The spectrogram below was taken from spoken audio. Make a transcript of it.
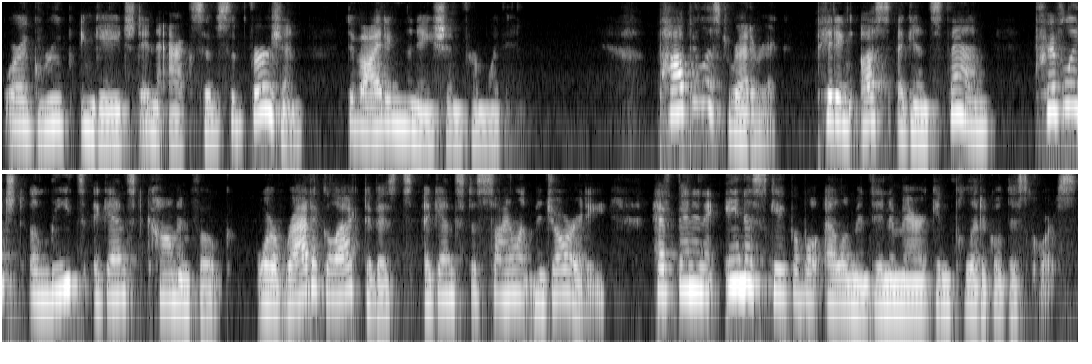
or a group engaged in acts of subversion, dividing the nation from within. Populist rhetoric pitting us against them, privileged elites against common folk, or radical activists against a silent majority, have been an inescapable element in American political discourse,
